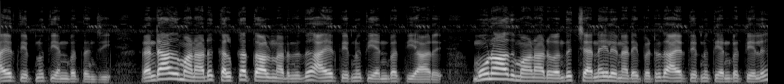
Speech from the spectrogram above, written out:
ஆயிரத்தி எட்நூற்றி எண்பத்தஞ்சு. ரெண்டாவது மாநாடு கல்கத்தாவில் நடந்தது ஆயிரத்தி எட்நூற்றி எண்பத்தி ஆறு. மூணாவது மாநாடு வந்து சென்னையில் நடைபெற்றது ஆயிரத்தி எட்நூற்றி எண்பத்தி ஏழு.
